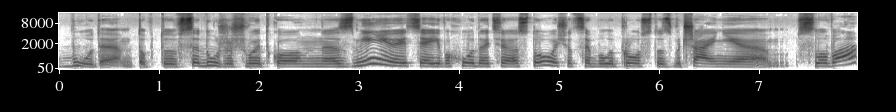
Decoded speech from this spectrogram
буде. Тобто, все дуже швидко змінюється, і виходить е, з того, що це були просто звичайні е, слова,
